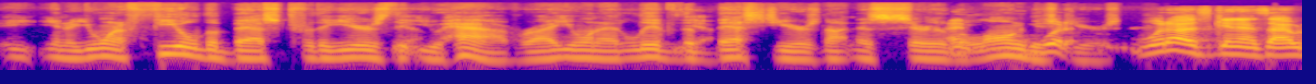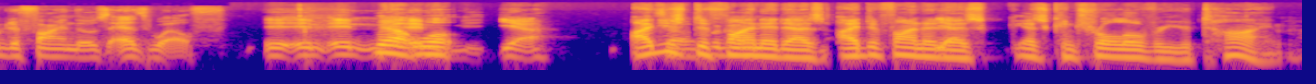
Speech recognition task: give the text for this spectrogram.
you know you want to feel the best for the years that yeah. you have right you want to live the yeah. best years not necessarily the and longest what, years what i was getting as i would define those as wealth it, it, yeah it, well yeah i just so, define it as i define it yeah. as as control over your time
